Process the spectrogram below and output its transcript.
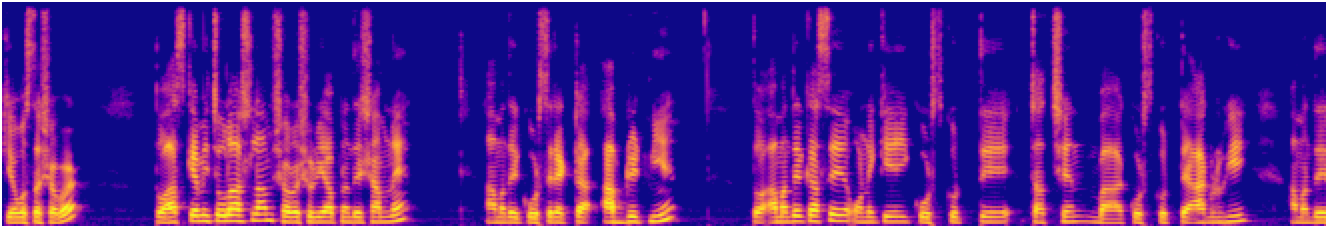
কি অবস্থা সবার? তো আজকে আমি চলে আসলাম সরাসরি আপনাদের সামনে আমাদের কোর্সের একটা আপডেট নিয়ে। তো আমাদের কাছে অনেকেই কোর্স করতে চাচ্ছেন বা কোর্স করতে আগ্রহী। আমাদের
